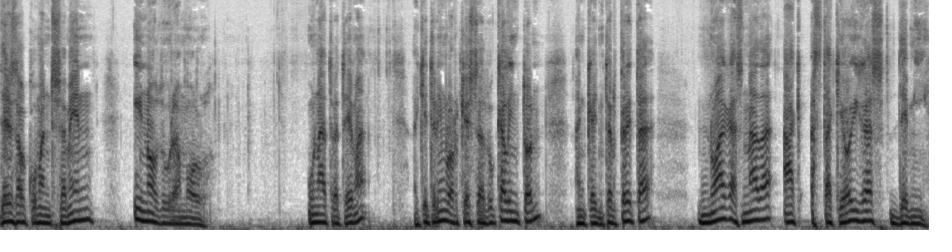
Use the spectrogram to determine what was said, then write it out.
des del començament i no dura molt. Un altre tema, aquí tenim l'orquestra Duke Ellington, en què interpreta No hagas nada hasta que oigas de mí.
